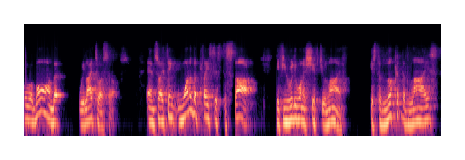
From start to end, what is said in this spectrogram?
we were born, but we lie to ourselves. And so I think one of the places to start, if you really want to shift your life, is to look at the lies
